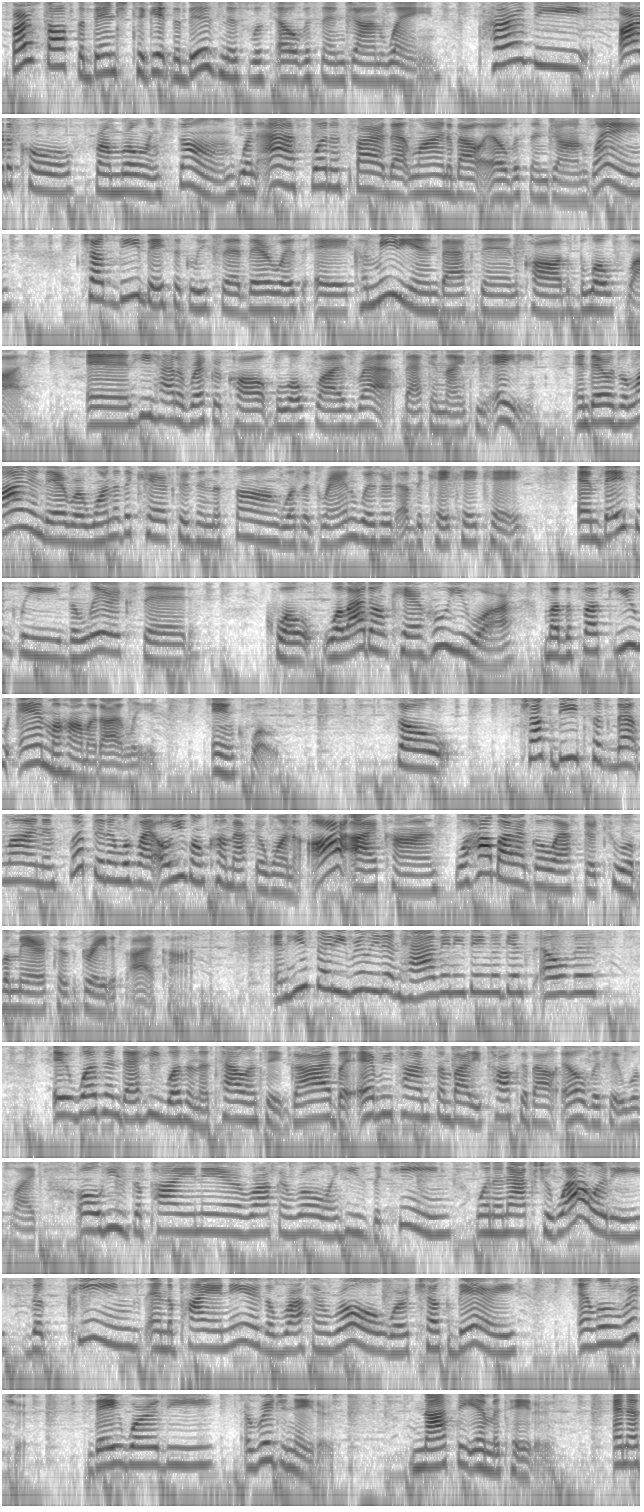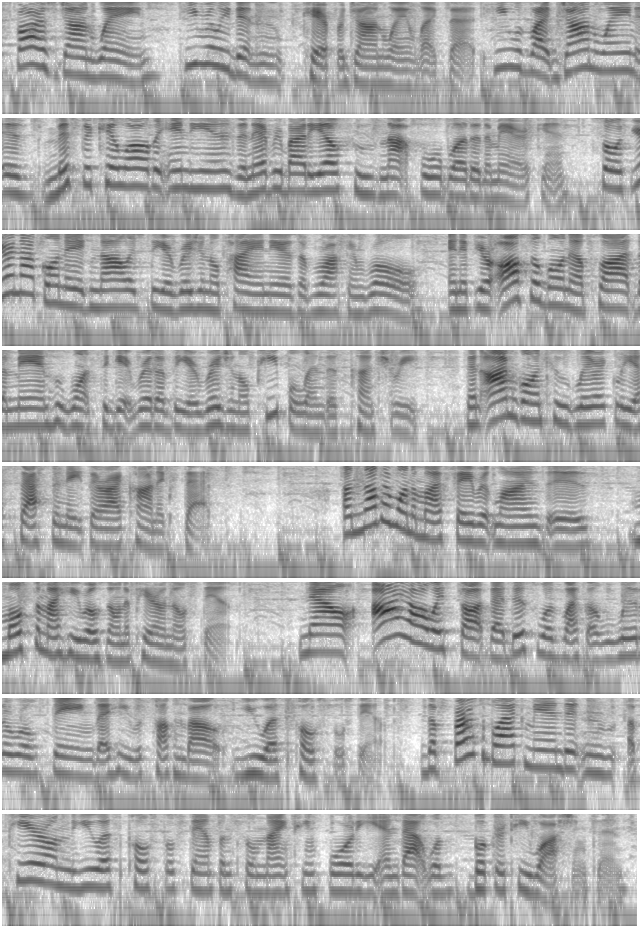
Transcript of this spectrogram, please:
First off the bench to get the business was Elvis and John Wayne. Per the article from Rolling Stone, when asked what inspired that line about Elvis and John Wayne, Chuck D basically said there was a comedian back then called Blowfly, and he had a record called Blowfly's Rap back in 1980. And there was a line in there where one of the characters in the song was a grand wizard of the KKK, and basically the lyrics said, quote, Well, I don't care who you are, motherfuck you and Muhammad Ali, end quote. So Chuck D took that line and flipped it and was like, Oh, you gonna come after one of our icons? Well, how about I go after two of America's greatest icons? And he said he really didn't have anything against Elvis. It wasn't that he wasn't a talented guy, but every time somebody talked about Elvis, it was like, oh, he's the pioneer of rock and roll and he's the king. When in actuality, the kings and the pioneers of rock and roll were Chuck Berry and Little Richard. They were the originators, not the imitators. And as far as John Wayne, he really didn't care for John Wayne like that. He was like, John Wayne is Mr. Kill All the Indians and everybody else who's not full blooded American. So if you're not going to acknowledge the original pioneers of rock and roll, and if you're also going to applaud the man who wants to get rid of the original people in this country, then I'm going to lyrically assassinate their iconic status. Another one of my favorite lines is Most of my heroes don't appear on those stamps. Now, I always thought that this was like a literal thing that he was talking about US postal stamps. The first black man didn't appear on the US postal stamp until 1940, and that was Booker T. Washington.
